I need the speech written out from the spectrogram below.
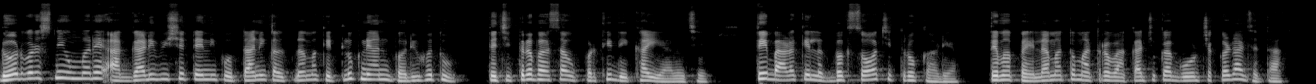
દોઢ વર્ષની ઉંમરે આગગાડી વિશે તેની પોતાની કલ્પનામાં કેટલું જ્ઞાન ભર્યું હતું તે ચિત્રભાષા ઉપરથી દેખાઈ આવે છે. તે બાળકે લગભગ સો ચિત્રો કાઢ્યા. તેમાં પહેલામાં તો માત્ર વાંકાચૂકા ગોળ ચકડા જ હતા.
